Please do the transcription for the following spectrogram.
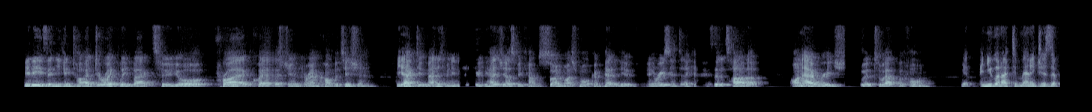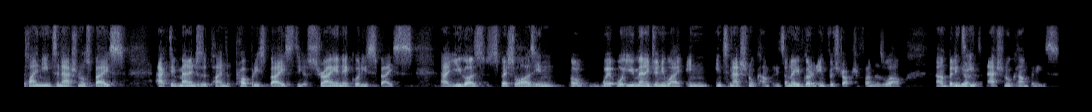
It is, and you can tie it directly back to your prior question around competition. The active management industry has just become so much more competitive in recent decades that it's harder, on average, to, to outperform. Yep, and you've got active managers that play in the international space, active managers that play in the property space, the Australian equity space. Uh, you guys specialize in, or what you manage anyway, in international companies. I know you've got an infrastructure fund as well, um, but into yep. international companies.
